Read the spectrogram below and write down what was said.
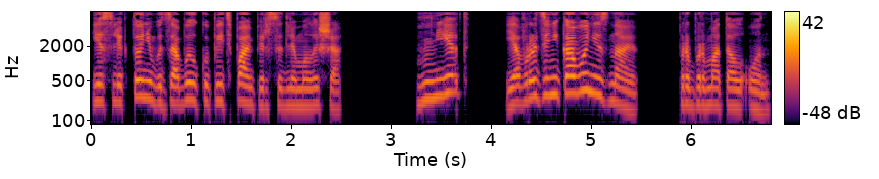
если кто-нибудь забыл купить памперсы для малыша. «Нет, я вроде никого не знаю», — пробормотал он.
